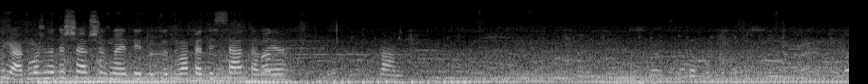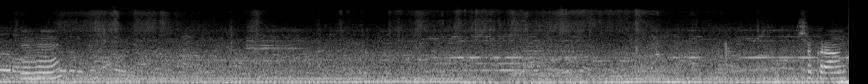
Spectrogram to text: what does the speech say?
Ну як, можна дешевше знайти тут за 2,50, але. Ван. Угу. Шукран.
